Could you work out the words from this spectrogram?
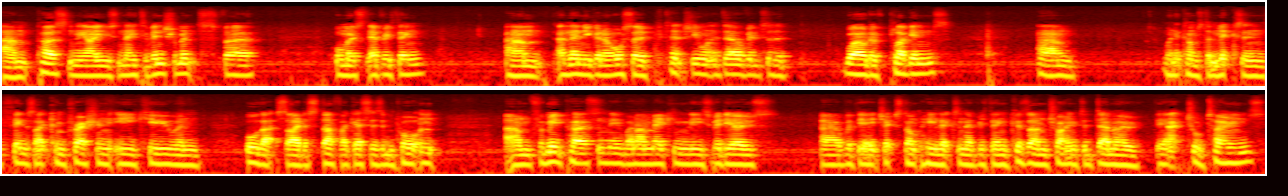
Um, personally, I use Native Instruments for almost everything. Um, and then you're going to also potentially want to delve into the world of plugins. Um, when it comes to mixing, things like compression, EQ, and all that side of stuff, I guess, is important. Um, for me personally, when I'm making these videos uh, with the HX Stomp Helix and everything, because I'm trying to demo the actual tones,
